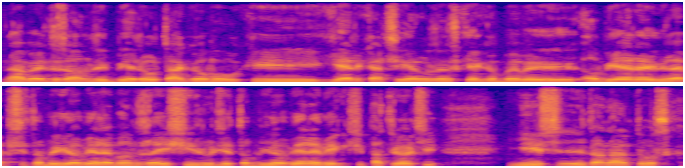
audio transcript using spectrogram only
Nawet rządy Bieruta, Gomułki, Gierka czy Jaruzelskiego były o wiele lepsi, to byli o wiele mądrzejsi ludzie, to byli o wiele więksi patrioci niż Donald Tusk.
